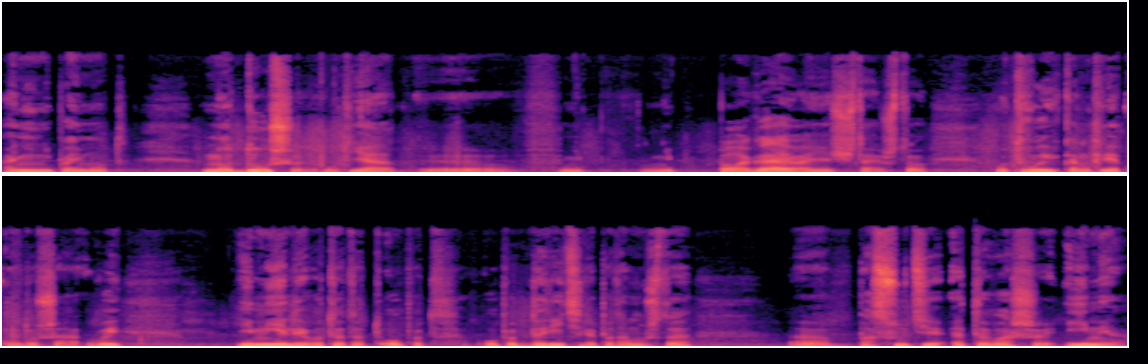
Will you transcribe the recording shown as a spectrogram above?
Они не поймут. Но души, вот я э, не, не полагаю, а я считаю, что вот вы, конкретная душа, вы имели вот этот опыт, опыт дарителя, потому что, по сути, это ваше имя.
